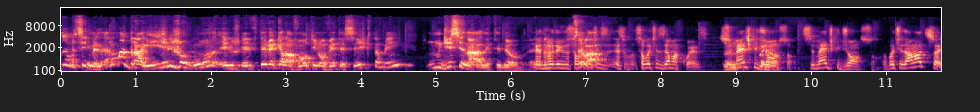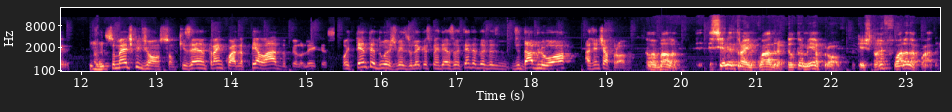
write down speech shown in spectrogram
Não, sim, mas era uma draga. E ele jogou, ele, ele teve aquela volta em 96 que também não disse nada, entendeu? Pedro Rodrigues, eu só, vou te, só vou te dizer uma coisa. Se o Hum, Magic foi não. Johnson, se o Magic Johnson, eu vou te dar uma nota disso aí. Uhum. Se o Magic Johnson quiser entrar em quadra pelado pelo Lakers, 82 vezes, o Lakers perder as 82 vezes de WO, a gente aprova. Não, mas Bala, se ele entrar em quadra, eu também aprovo. A questão é fora da quadra.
